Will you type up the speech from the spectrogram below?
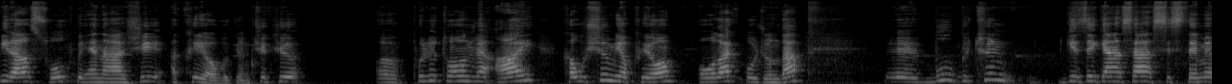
biraz soğuk bir enerji akıyor bugün. Çünkü e, Plüton ve Ay kavuşum yapıyor Oğlak Burcu'nda. E, bu bütün gezegensel sistemi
